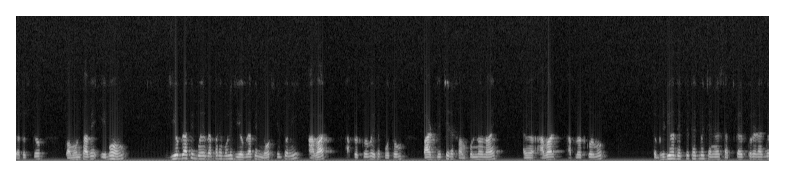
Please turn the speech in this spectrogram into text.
যথেষ্ট কমন পাবে এবং জিওগ্রাফির বইয়ের ব্যাপারে বলি জিওগ্রাফির নোটস কিন্তু আমি আবার আপলোড করব। এটা প্রথম পার্ট দিচ্ছি, এটা সম্পূর্ণ নয়, আমি আবার আপলোড করব। তো ভিডিও দেখতে থাকবে চ্যানেল সাবস্ক্রাইব করে রাখবে,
